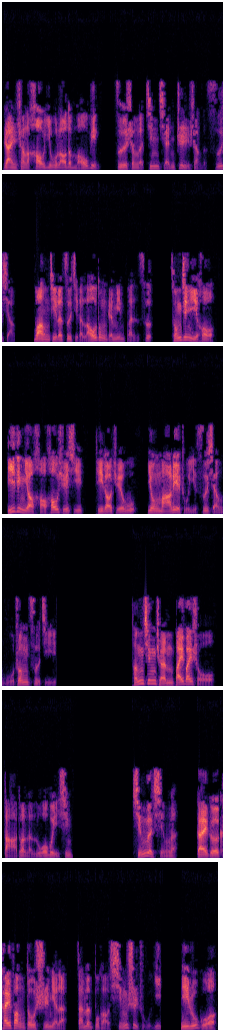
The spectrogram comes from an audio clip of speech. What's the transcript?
染上了好逸恶劳的毛病，滋生了金钱至上的思想，忘记了自己的劳动人民本色。从今以后，一定要好好学习，提高觉悟，用马列主义思想武装自己。滕清泉摆摆手，打断了罗卫星。行了行了，改革开放都十年了，咱们不搞形式主义。你如果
